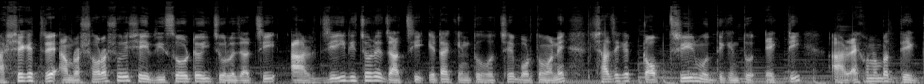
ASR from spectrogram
আর সেক্ষেত্রে আমরা সরাসরি সেই রিসোর্টেই চলে যাচ্ছি। আর যেই রিসোর্টে যাচ্ছি, এটা কিন্তু হচ্ছে বর্তমানে সাজেকের টপ থ্রির মধ্যে কিন্তু একটি। আর এখন আমরা দেখব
